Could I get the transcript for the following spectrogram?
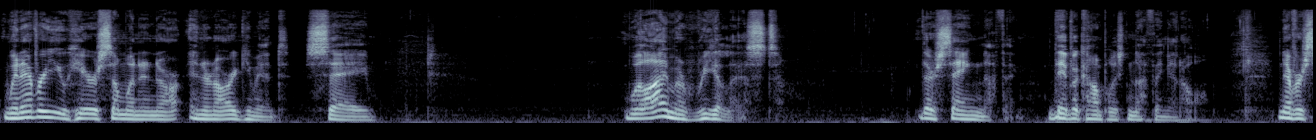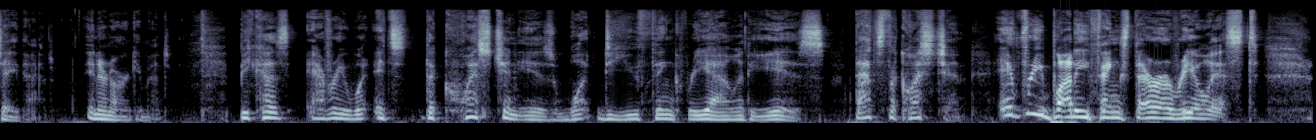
whenever you hear someone in, our, in an argument say, Well, I'm a realist, they're saying nothing. They've accomplished nothing at all. Never say that in an argument. Because everyone, it's the question is, what do you think reality is? That's the question. Everybody thinks they're a realist.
